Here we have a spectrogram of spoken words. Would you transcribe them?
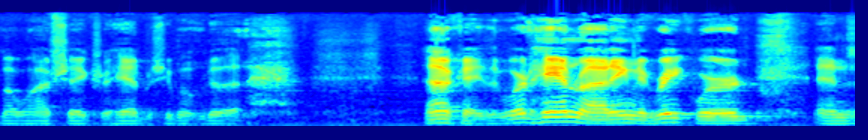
My wife shakes her head, but she won't do it. Okay, the word handwriting, the Greek word, and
